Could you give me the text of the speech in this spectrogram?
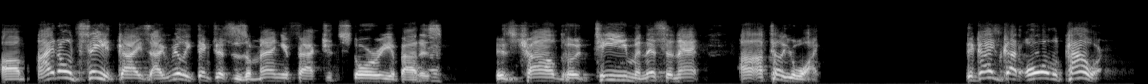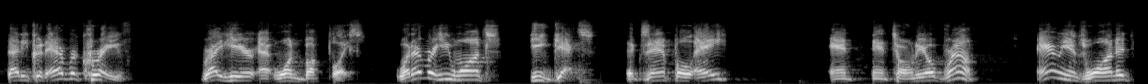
Um, I don't see it, guys. I really think this is a manufactured story about okay. his his childhood team and this and that. I'll tell you why. The guy's got all the power that he could ever crave right here at one buck place. Whatever he wants, he gets. Example A, and Antonio Brown. Arians wanted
